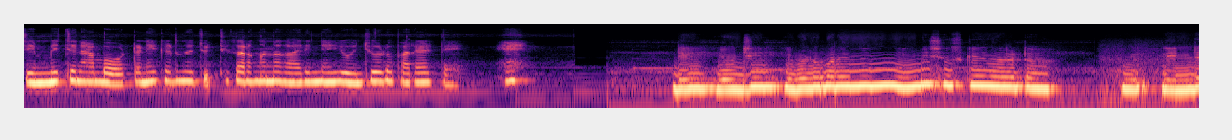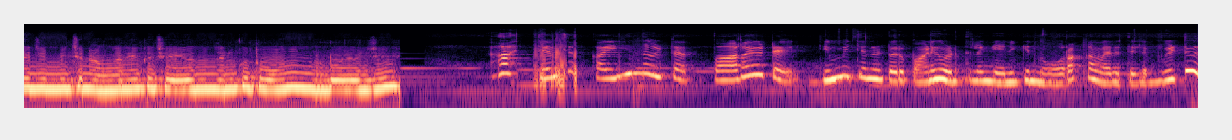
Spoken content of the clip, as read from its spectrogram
ജിമ്മിച്ചൻ ആ ബോട്ടണി കിടന്ന് ചുറ്റിക്കറങ്ങുന്ന കാര്യം ഞാൻ യുഞ്ചിയോട് പറയട്ടെ. നിന്റെ ജിമ്മിച്ചൻ അങ്ങനെയൊക്കെ ചെയ്യുമെന്ന് നിനക്ക് തോന്നുന്നുണ്ടോ യുജി? ആ, ടെൻഷൻ കയ്യിന്ന് വിട്ട് പറയട്ടെ. ജിമ്മിച്ചനിട്ട് ഒരു പണി കൊടുത്തില്ലെങ്കിൽ എനിക്ക്ന്ന് ഉറക്കം വരത്തില്ല. വിട്.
